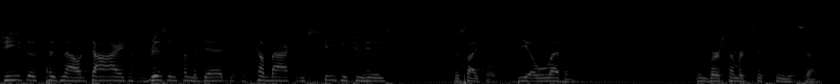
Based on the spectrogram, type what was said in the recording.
Jesus has now died, risen from the dead, has come back and speaking to his disciples, the 11 in verse number 16 it says.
